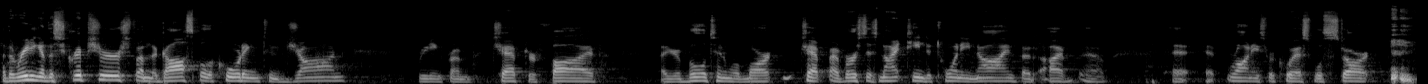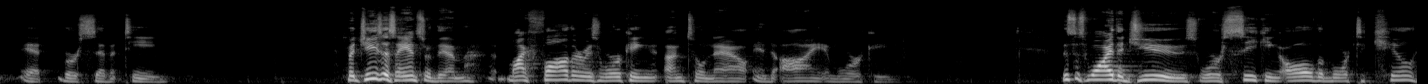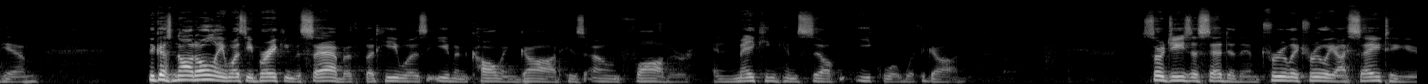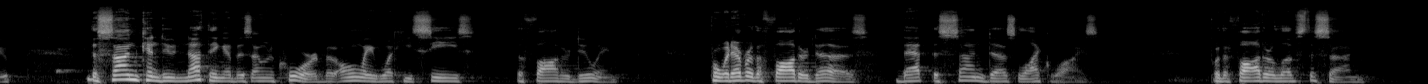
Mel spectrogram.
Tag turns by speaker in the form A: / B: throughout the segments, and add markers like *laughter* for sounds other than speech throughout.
A: The reading of the scriptures from the Gospel according to John, reading from chapter 5. Uh, your bulletin will mark chap- uh, verses 19 to 29, but I, uh, at, at Ronnie's request, will start *clears throat* at verse 17. But Jesus answered them, My Father is working until now, and I am working. This is why the Jews were seeking all the more to kill him, because not only was he breaking the Sabbath, but he was even calling God his own Father and making himself equal with God. So Jesus said to them, Truly, truly, I say to you, the Son can do nothing of his own accord, but only what he sees the Father doing. For whatever the Father does, that the Son does likewise. For the Father loves the Son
